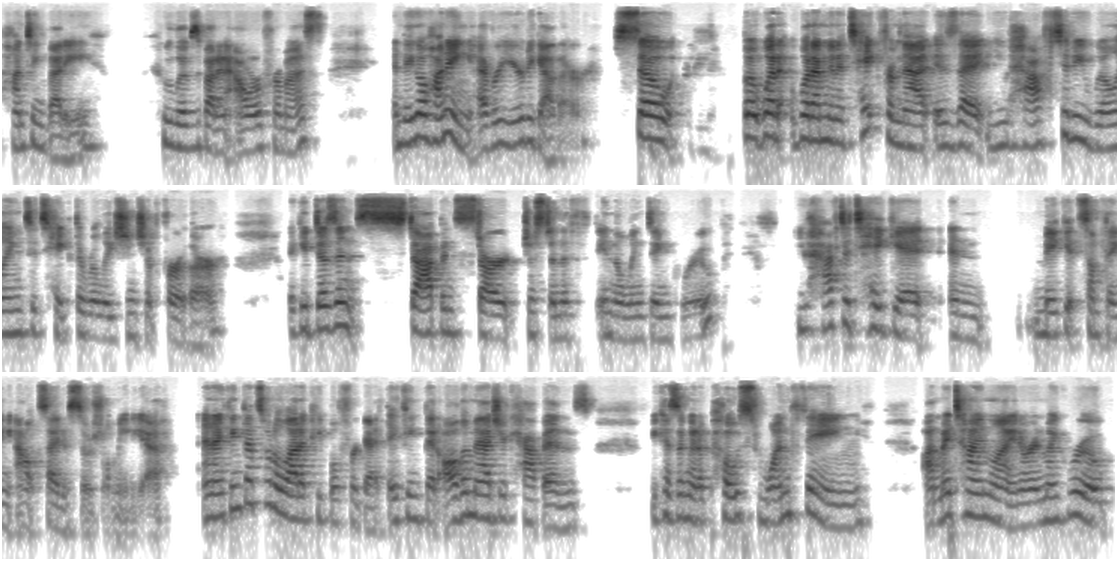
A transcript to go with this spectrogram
hunting buddy who lives about an hour from us and they go hunting every year together. So but what what I'm going to take from that is that you have to be willing to take the relationship further. Like it doesn't stop and start just in the in the LinkedIn group. You have to take it and make it something outside of social media. And I think that's what a lot of people forget. They think that all the magic happens because I'm going to post one thing on my timeline or in my group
